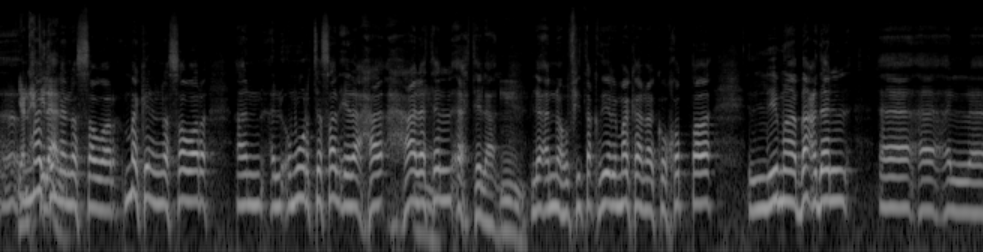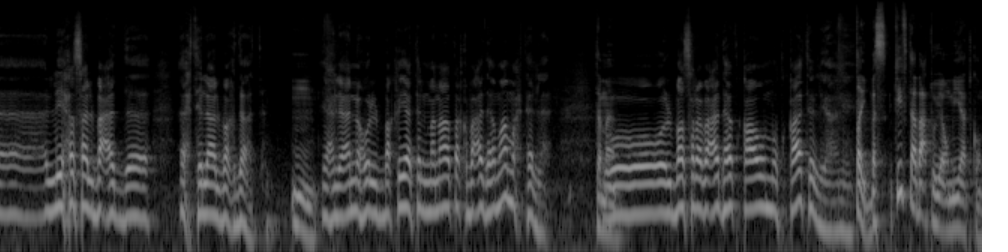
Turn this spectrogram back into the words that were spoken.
يعني ما كنا نتصور ما كنا نتصور أن الأمور تصل إلى حالة مم. الاحتلال. مم. لأنه في تقديري ما كان خطه لما بعد آه، آه، اللي حصل بعد آه، احتلال بغداد. مم. يعني لأنه بقية المناطق بعدها ما محتلة. تمام. والبصره بعدها تقاوم وتقاتل يعني. طيب بس كيف تابعتوا يومياتكم؟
